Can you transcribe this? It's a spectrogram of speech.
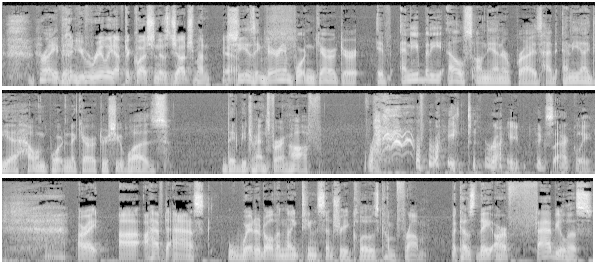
right. then you really have to question his judgment. Yeah. She is a very important character. If anybody else on the Enterprise had any idea how important a character she was, they'd be transferring off. Right, right, right, exactly. All right, uh, I have to ask, where did all the 19th century clothes come from? Because they are fabulous,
